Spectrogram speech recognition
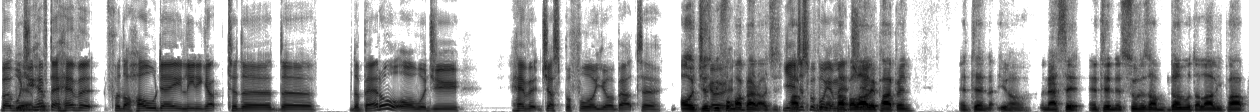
But would yeah, you have to have it for the whole day leading up to the the the battle, or would you have it just before you're about to? Oh, just before my battle, I just yeah, pop, just before you know, your pop match, a lollipop in, and then you know, and that's it. And then as soon as I'm done with the lollipop,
